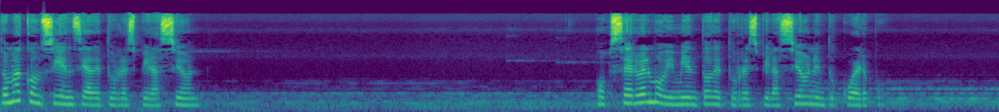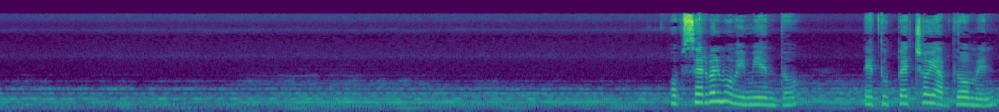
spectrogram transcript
Toma conciencia de tu respiración Observa el movimiento de tu respiración en tu cuerpo. Observa el movimiento de tu pecho y abdomen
